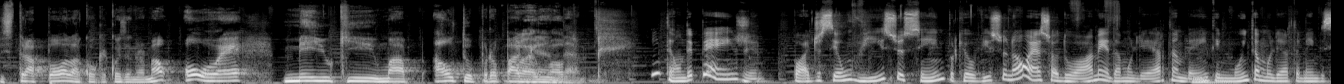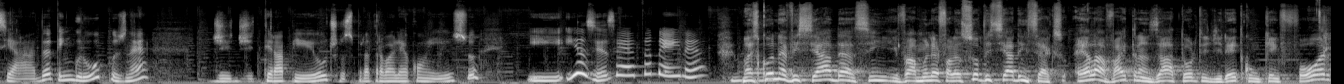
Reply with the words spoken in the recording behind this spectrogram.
extrapola qualquer coisa normal ou é meio que uma autopropaganda? É um auto- Então depende. Pode ser um vício, sim, porque o vício não é só do homem, é da mulher também. Tem muita mulher também viciada. Tem grupos, né, de, de terapêuticos para trabalhar com isso. E, e às vezes é também, né? Mas quando é viciada, assim, a mulher fala, eu sou viciada em sexo, ela vai transar à torta e direito com quem for?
